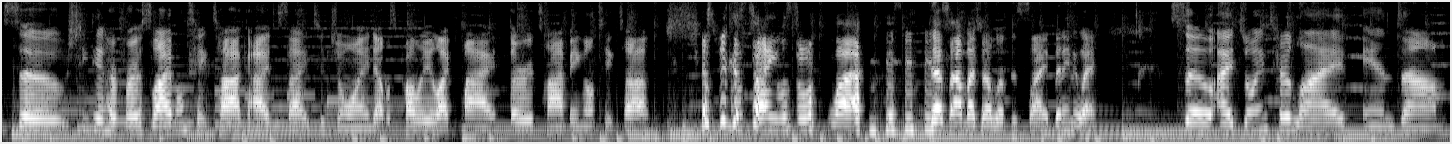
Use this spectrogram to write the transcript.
So she did her first live on TikTok. I decided to join. That was probably like my third time being on TikTok, just because Tanya was doing live. That's how much I love this site. But anyway, so I joined her live and um,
